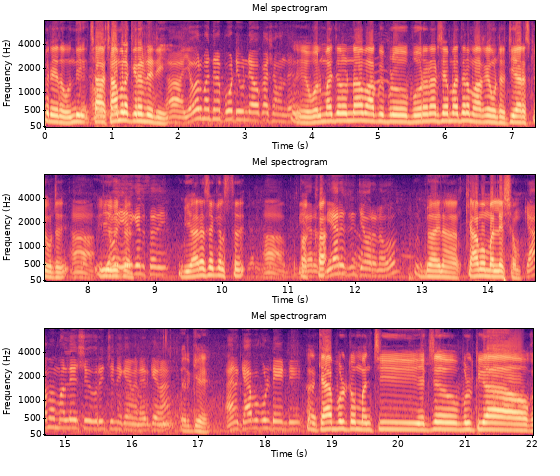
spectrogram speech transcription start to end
పేరు ఏదో ఉంది. చామల కిరణ్ రెడ్డి. ఎవరి మధ్యన పోటీ ఉండే అవకాశం ఉంది? ఎవరి మధ్యలో ఉన్నా మాకు ఇప్పుడు బూర నర్సే మధ్యన మాకే ఉంటుంది ఉంటుంది. గెలుస్తుంది? బీఆర్ఎస్ఏ గెలుస్తుంది. బీఆర్ఎస్ నువ్వు ఆయన క్యామ మల్లేశం. క్యామ మల్లేష్ గురించి ఎరికే. ఆయన క్యాపబిలిటీ ఏంటి? క్యాపబిలిటీ మంచి ఎగ్జాబిలిటీగా ఒక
